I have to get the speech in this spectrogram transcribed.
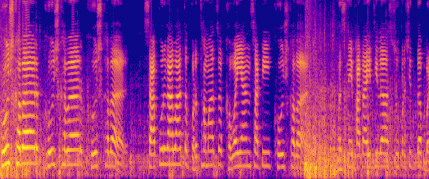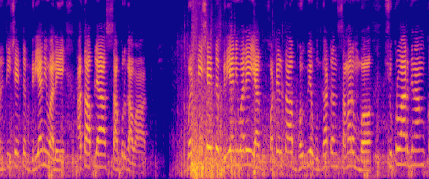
खुश खबर खुश खबर खुश खबर साकूर गावात प्रथमच खवय्यांसाठी खुश खबर हसने फाटा येथील सुप्रसिद्ध बंटीशेट बिर्याणीवाले आता आपल्या साकूर गावात. बंटीशेट बिर्याणीवाले या हॉटेलचा भव्य उद्घाटन समारंभ शुक्रवार दिनांक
